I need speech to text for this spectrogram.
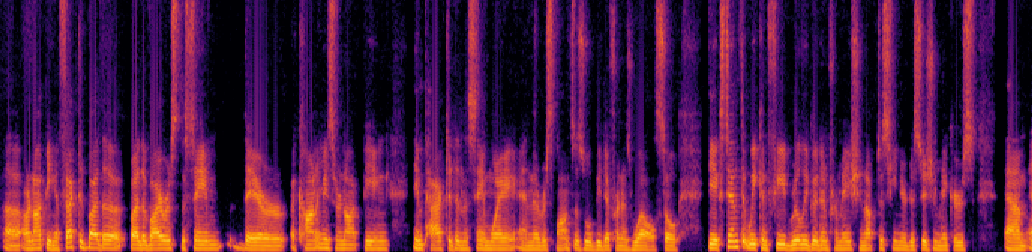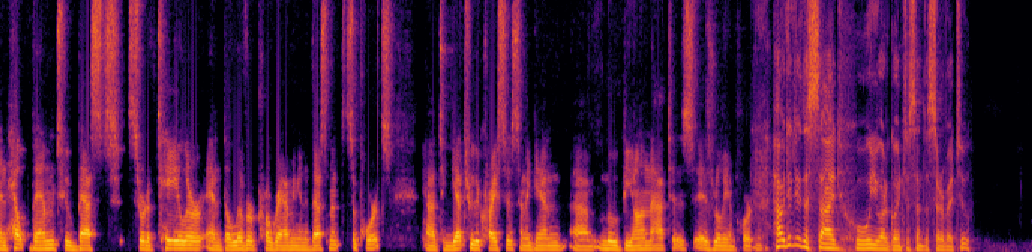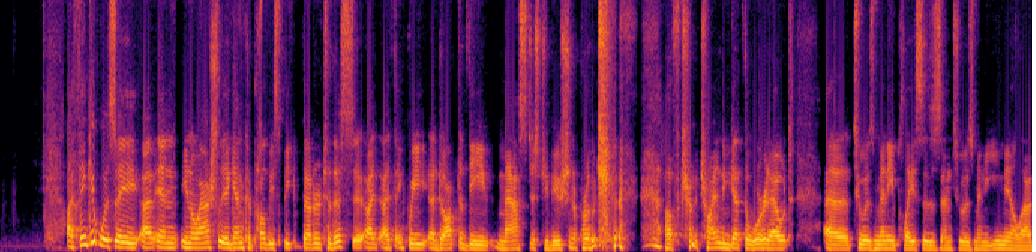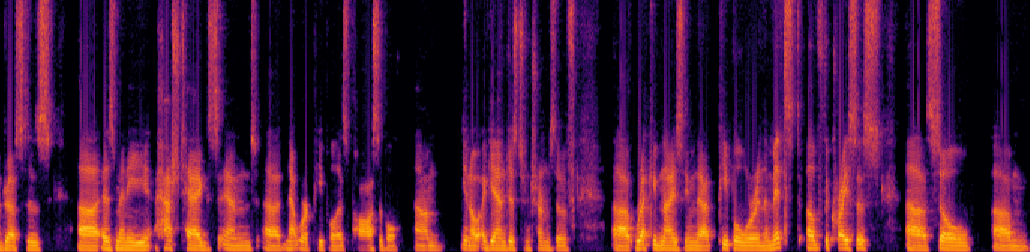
uh, are not being affected by the by the virus the same. Their economies are not being impacted in the same way, and their responses will be different as well. So, the extent that we can feed really good information up to senior decision makers um, and help them to best sort of tailor and deliver programming and investment supports. Uh, to get through the crisis and again um, move beyond that is is really important. How did you decide who you are going to send the survey to? I think it was a, uh, and you know, Ashley again could probably speak better to this. I, I think we adopted the mass distribution approach of tr- trying to get the word out uh, to as many places and to as many email addresses, uh, as many hashtags and uh, network people as possible. Um, you know, again, just in terms of uh, recognizing that people were in the midst of the crisis, uh, so. Um,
